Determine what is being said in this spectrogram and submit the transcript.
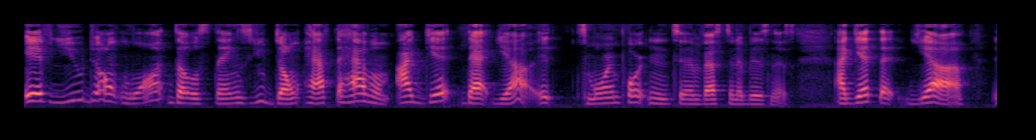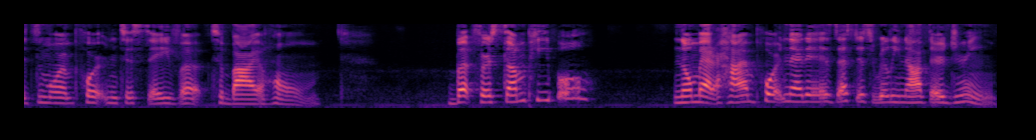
If you don't want those things, you don't have to have them. I get that, yeah, it's more important to invest in a business. I get that, yeah, it's more important to save up to buy a home. But for some people, no matter how important that is, that's just really not their dream.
